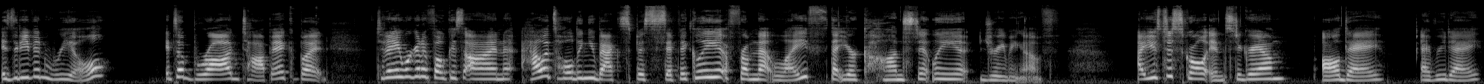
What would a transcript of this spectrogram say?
Is it even real? It's a broad topic, but today we're going to focus on how it's holding you back specifically from that life that you're constantly dreaming of. I used to scroll Instagram all day, every day,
